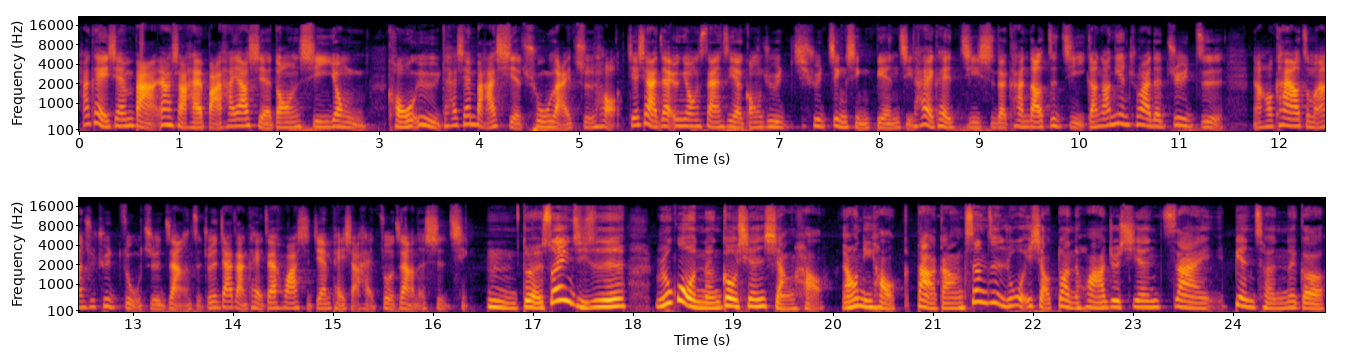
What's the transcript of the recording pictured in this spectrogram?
他可以先把让小孩把他要写的东西用口语，他先把它写出来之后，接下来再运用三 C 的工具去进行编辑，他也可以及时的看到自己刚刚念出来的句子。然后看要怎么样去去组织这样子，就是家长可以再花时间陪小孩做这样的事情。嗯，对，所以其实如果能够先想好，然后拟好大纲，甚至如果一小段的话，就先在变成那个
